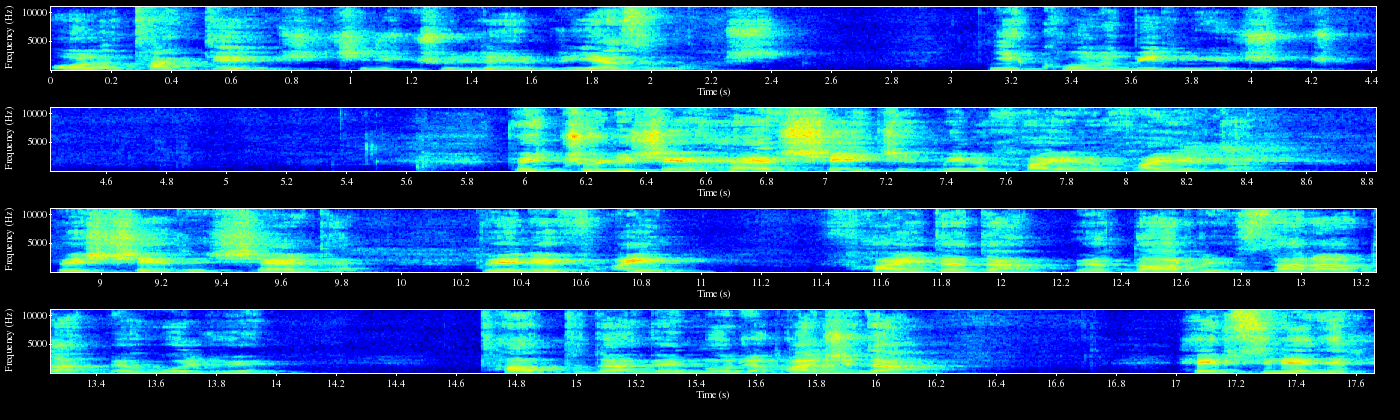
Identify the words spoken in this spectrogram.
Orada takdir edilmiş. İçinde külle emri yazılmamış. Niye? Konu biliniyor çünkü. Ve küllü şey her şey ki min hayrı hayırdan ve şerrin şerden ve nef'in faydadan ve darrin zarardan ve hulvün tatlıdan ve muri acıdan. Hepsi nedir?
